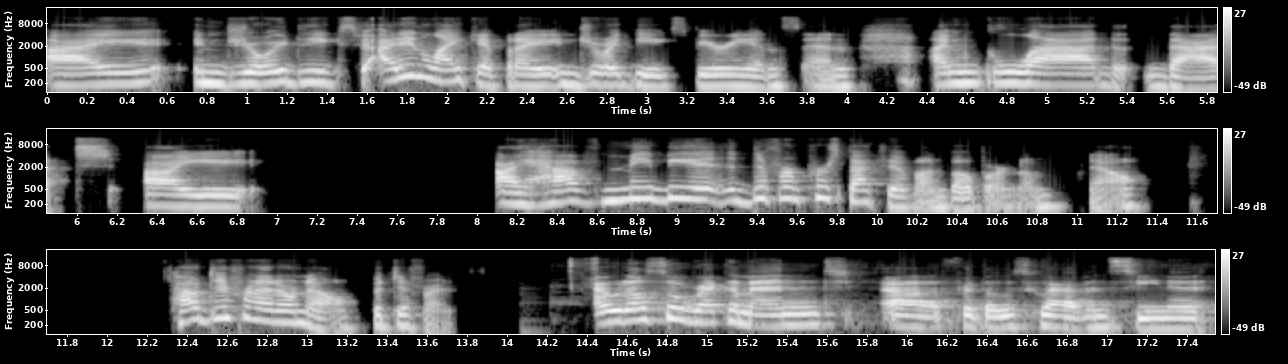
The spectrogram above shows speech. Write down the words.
i enjoyed the experience i didn't like it but i enjoyed the experience and i'm glad that i i have maybe a different perspective on bo burnham now. How different i don't know but different. I would also recommend uh, for those who haven't seen it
